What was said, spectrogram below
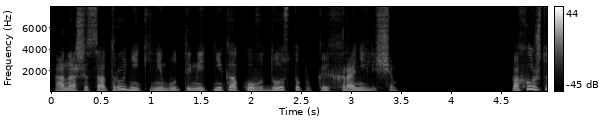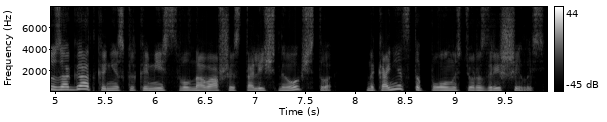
а наши сотрудники не будут иметь никакого доступа к их хранилищам. Похоже, что загадка, несколько месяцев волновавшая столичное общество, наконец-то полностью разрешилась.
